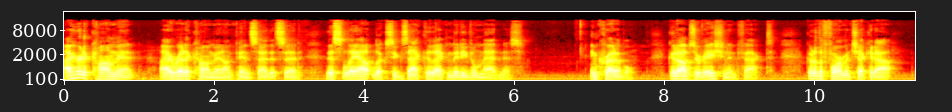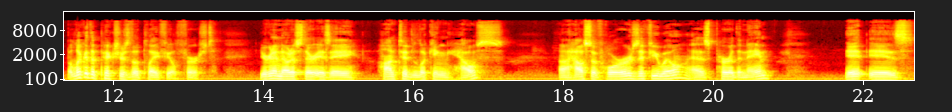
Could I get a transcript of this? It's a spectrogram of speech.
I heard a comment, I read a comment on Pinside that said, This layout looks exactly like Medieval Madness. Incredible. Good observation, in fact. Go to the forum and check it out. But look at the pictures of the playfield first. You're going to notice there is a haunted looking house, a house of horrors, if you will, as per the name. It is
